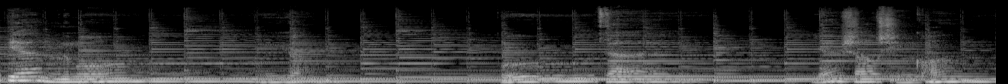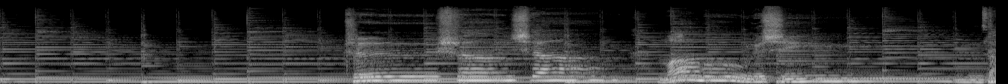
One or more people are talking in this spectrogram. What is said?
变了模样，不再年少轻狂，只剩下麻木的心脏，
